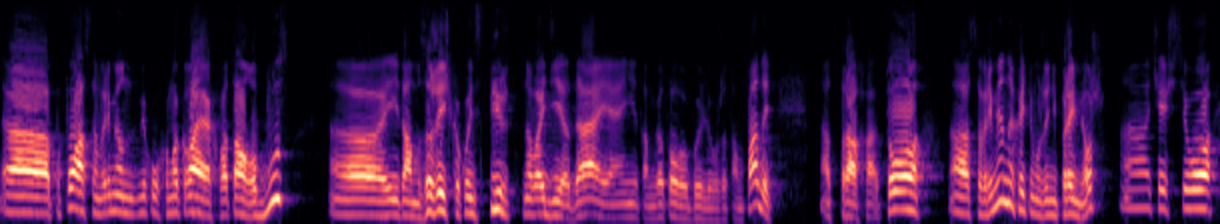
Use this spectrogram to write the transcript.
а, папуасам времен Микуха Маклая хватало буз, и там зажечь какой-нибудь спирт на воде, да, и они там готовы были уже там падать, от страха, то современных этим уже не проймешь чаще всего.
